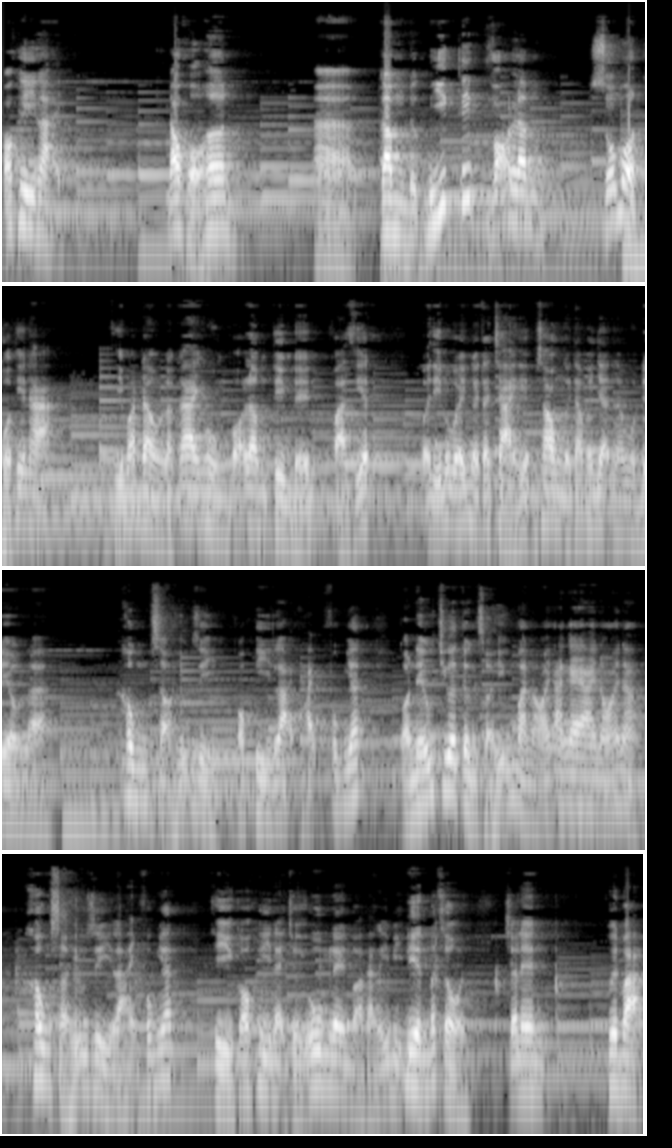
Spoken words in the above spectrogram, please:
Có khi lại đau khổ hơn. À, cầm được bí kíp võ lâm số 1 của thiên hạ thì bắt đầu là các anh hùng võ lâm tìm đến và giết. Vậy thì lúc ấy người ta trải nghiệm xong người ta mới nhận ra một điều là không sở hữu gì có khi lại hạnh phúc nhất còn nếu chưa từng sở hữu mà nói ai nghe ai nói là không sở hữu gì là hạnh phúc nhất, thì có khi lại chửi um lên bảo thằng ấy bị điên mất rồi. Cho nên, khuyên bạn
